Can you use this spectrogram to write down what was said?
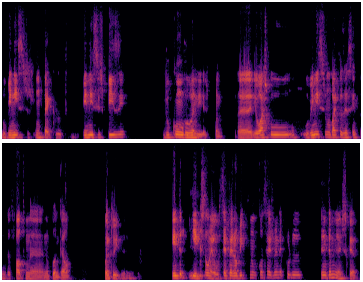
o Vinícius, um pack de Vinícius Pizzi, do que um Ruben Dias. Pronto. Uh, eu acho que o, o Vinícius não vai fazer assim tanta falta na- no plantel quanto. Entre, e a questão é: o Seferovic não consegues vender por uh, 30 milhões sequer.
